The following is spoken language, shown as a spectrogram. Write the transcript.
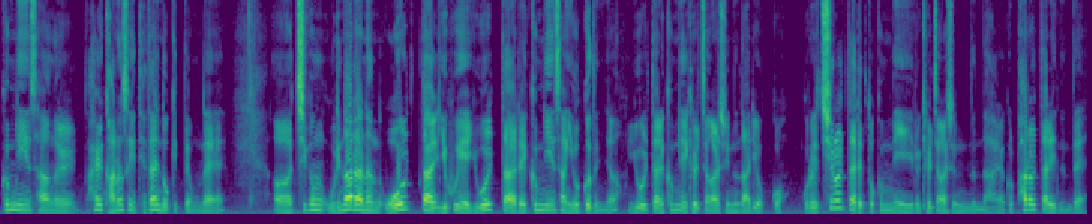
금리 인상을 할 가능성이 대단히 높기 때문에 어, 지금 우리나라는 5월달 이후에 6월달에 금리 인상이 없거든요. 6월달에 금리를 결정할 수 있는 날이었고 그리고 7월달에 또 금리를 결정할 수 있는 날 그리고 8월달에 있는데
